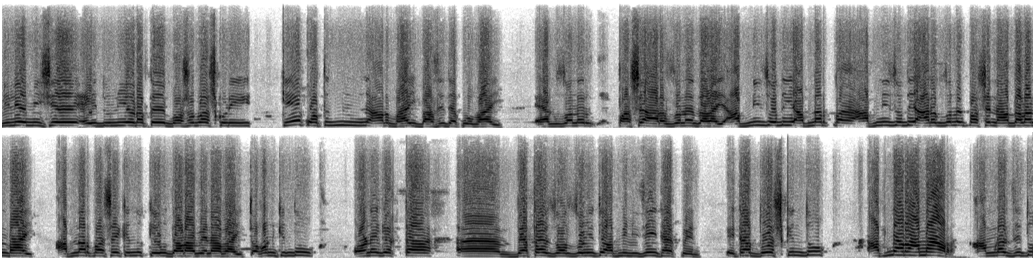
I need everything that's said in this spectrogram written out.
মিলে মিশে এই দুনিয়াটাতে বসবাস করি। কে কতদিন আর ভাই বাঁচি থাকব ভাই? একজনের পাশে আরেকজনের দাঁড়াই আপনি যদি আপনার আপনি যদি আরেকজনের পাশে না দাঁড়ান ভাই, আপনার পাশে কিন্তু কেউ দাঁড়াবে না ভাই। তখন কিন্তু অনেক একটা ব্যথায় জর্জরিত আপনি নিজেই থাকবেন। এটা দোষ কিন্তু আপনার আমার। আমরা যেহেতু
